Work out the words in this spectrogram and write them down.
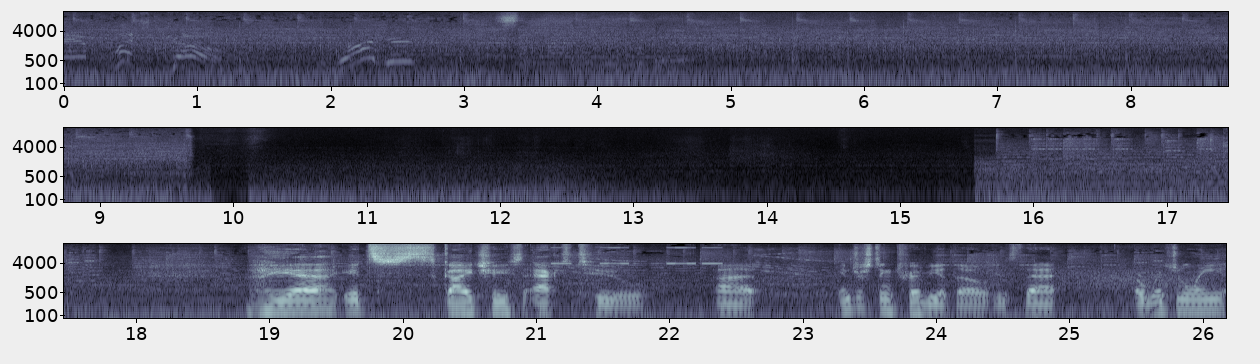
Champ? Let's go! Roger! Yeah, it's Sky Chase Act 2. Uh, interesting trivia, though, is that originally,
